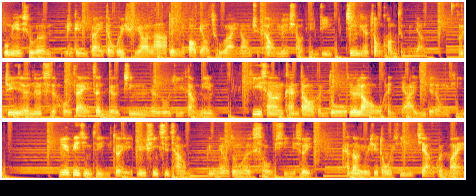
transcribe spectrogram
不免俗了，每个礼拜都会需要拉对应的报表出来，然后去看我们的小天地经营的状况怎么样。我记得那时候在整个经营的逻辑上面，其实常常看到很多就是让我很压抑的东西。因为毕竟自己对女性市场并没有这么熟悉，所以看到有一些东西这样会卖，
